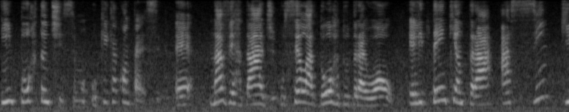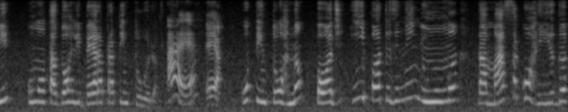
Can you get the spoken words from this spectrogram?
importantíssimo. O que que acontece? É, na verdade, o selador do drywall, ele tem que entrar assim que o montador libera para pintura. Ah, é? É, o pintor não pode, em hipótese nenhuma, dar massa corrida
